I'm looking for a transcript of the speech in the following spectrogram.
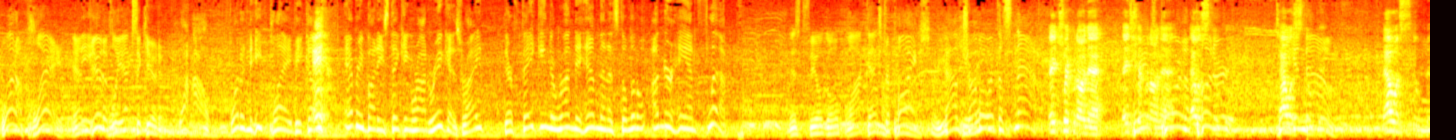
What a play and beautifully executed. Wow, what a neat play because Damn. everybody's thinking Rodriguez, right? They're faking the run to him, then it's the little underhand flip. Missed field goal, blocked oh extra Oh point. gosh, are you Now kidding? trouble with the snap. They tripping on that. They tripping on Chance for the that. That was stupid. That was stupid. That was stupid.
